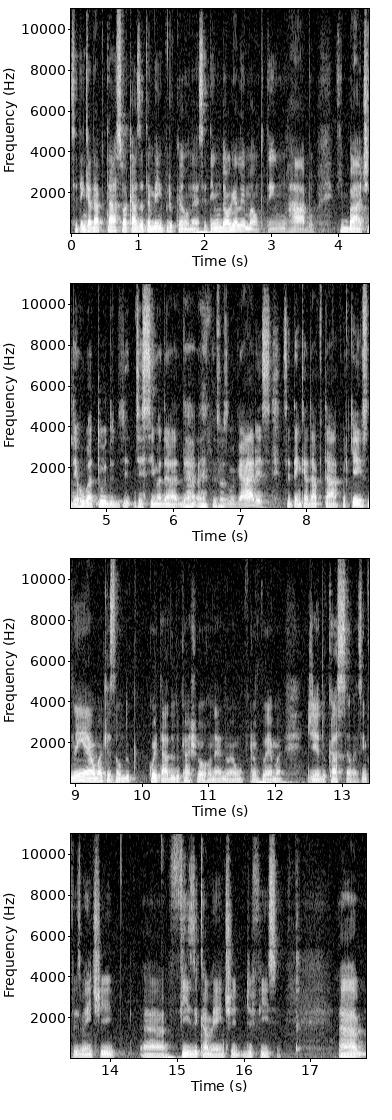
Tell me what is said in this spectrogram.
Você tem que adaptar a sua casa também para o cão, né? Você tem um dog alemão que tem um rabo que bate, derruba tudo de, de cima da, da, dos lugares, você tem que adaptar, porque isso nem é uma questão do coitado do cachorro, né? Não é um problema de educação, é simplesmente uh, fisicamente difícil. Uh,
